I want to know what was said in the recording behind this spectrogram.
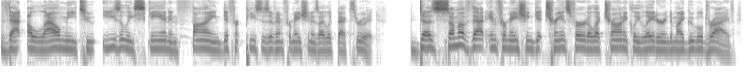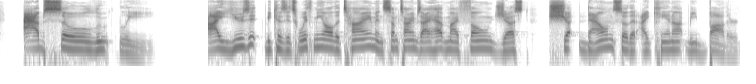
that allow me to easily scan and find different pieces of information as I look back through it. Does some of that information get transferred electronically later into my Google Drive? Absolutely. I use it because it's with me all the time. And sometimes I have my phone just shut down so that I cannot be bothered.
